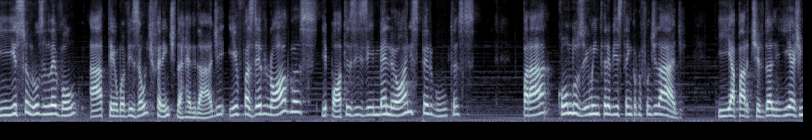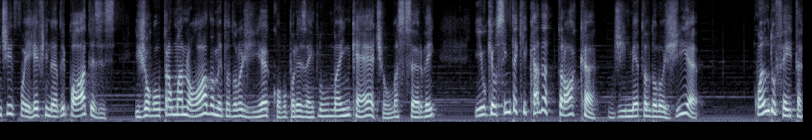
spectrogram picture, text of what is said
E isso nos levou a ter uma visão diferente da realidade e fazer novas hipóteses e melhores perguntas para conduzir uma entrevista em profundidade. E a partir dali a gente foi refinando hipóteses e jogou para uma nova metodologia, como por exemplo uma enquete ou uma survey. E o que eu sinto é que cada troca de metodologia quando feita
